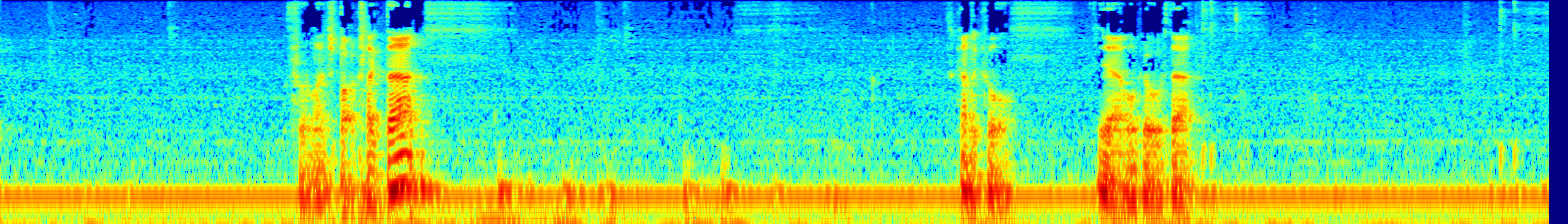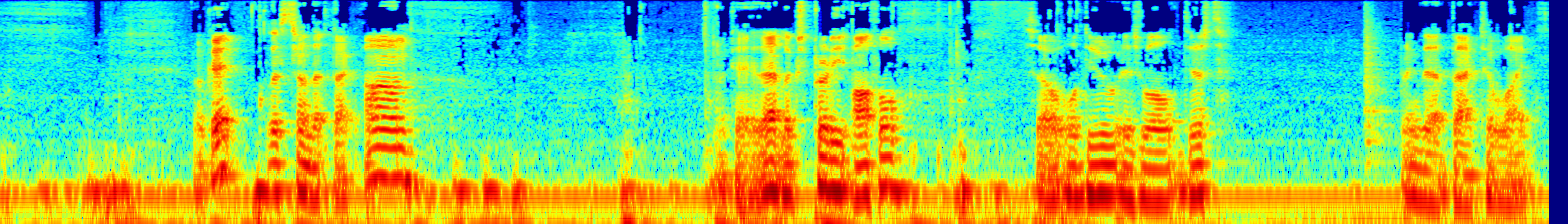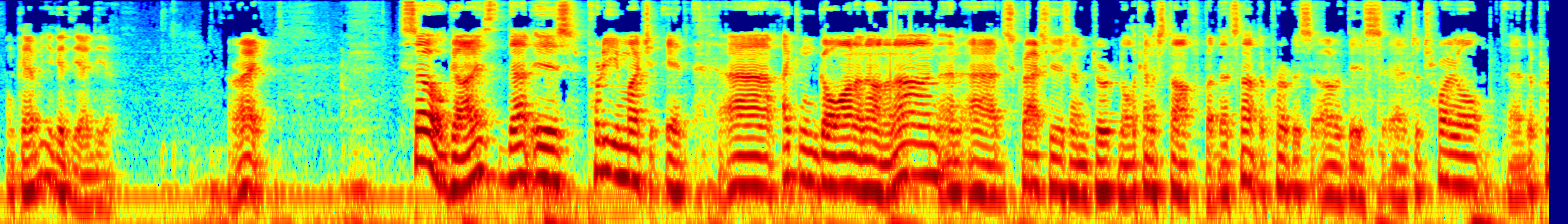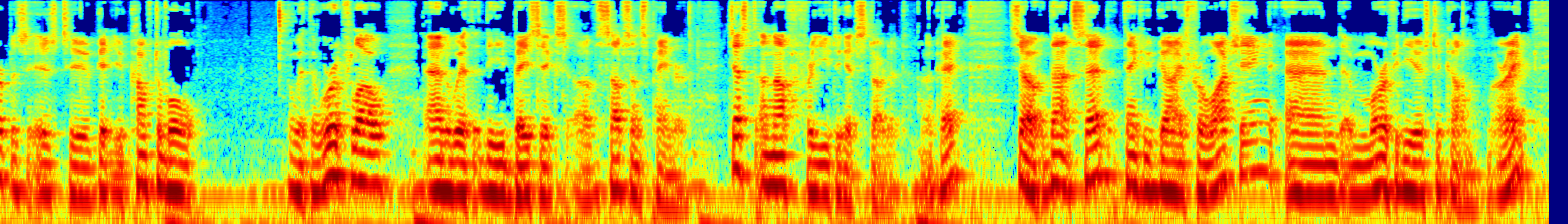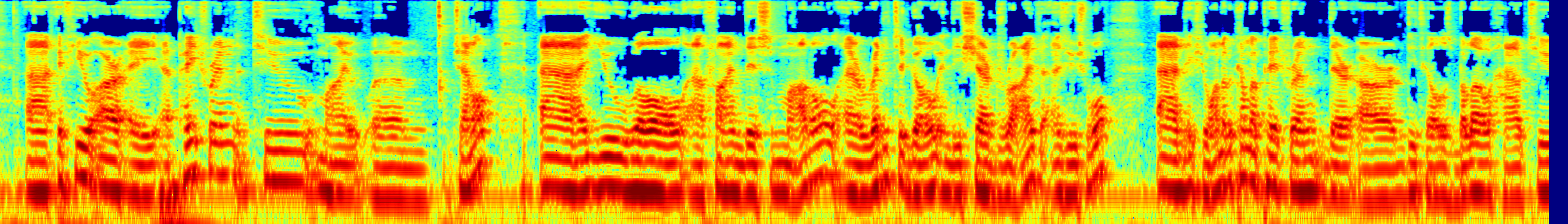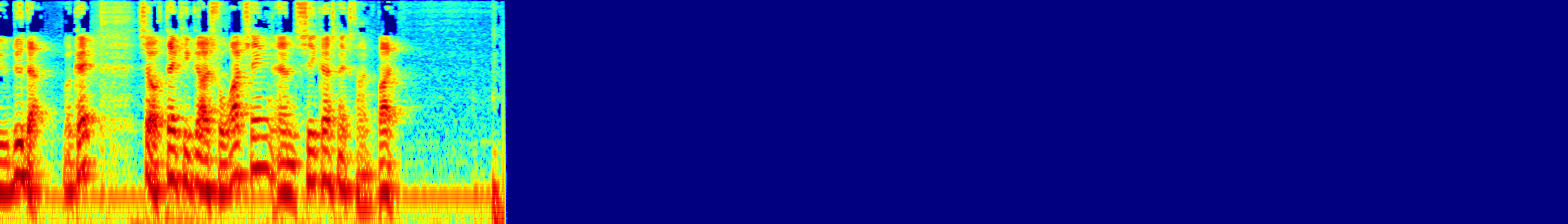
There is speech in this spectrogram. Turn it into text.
for a lunchbox like that. It's kind of cool. Yeah, we'll go with that. Okay, let's turn that back on. Okay, that looks pretty awful. So what we'll do is we'll just bring that back to white. Okay, but you get the idea. All right. So guys, that is pretty much it. Uh, I can go on and on and on and add scratches and dirt and all that kind of stuff, but that's not the purpose of this uh, tutorial. Uh, the purpose is to get you comfortable with the workflow and with the basics of Substance Painter. Just enough for you to get started, okay? So that said, thank you guys for watching and more videos to come, all right? Uh, if you are a, a, patron to my um, channel, uh, you will uh, find this model uh, ready to go in the shared drive as usual. And if you want to become a patron, there are details below how to do that. Okay, so thank you guys for watching and see you guys next time. Bye.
